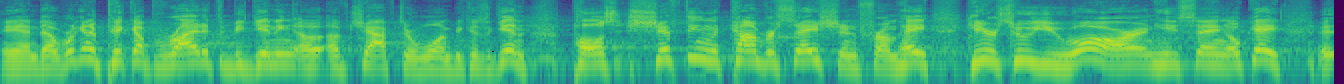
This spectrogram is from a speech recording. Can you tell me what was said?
And uh, we're going to pick up right at the beginning of, of chapter one because, again, Paul's shifting the conversation from, hey, here's who you are, and he's saying, okay, eh,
